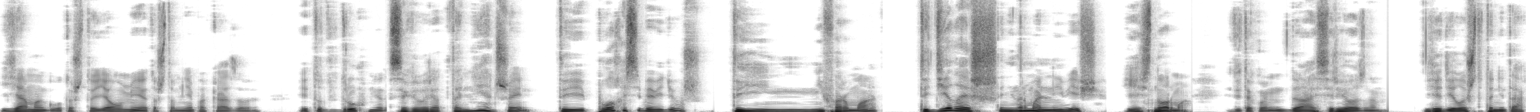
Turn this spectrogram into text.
я могу, то, что я умею, то, что мне показывают. И тут вдруг мне все говорят, да нет, Жень, ты плохо себя ведешь. Ты не формат. Ты делаешь ненормальные вещи. Есть норма. И ты такой, да, серьезно. Я делаю что-то не так.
